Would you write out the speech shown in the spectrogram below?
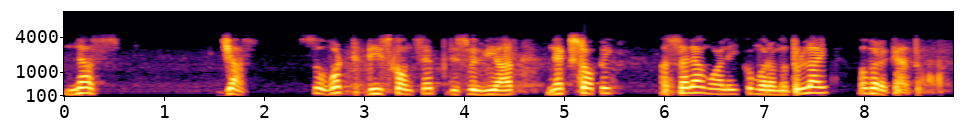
nas jar. So what these concept this will be our next topic. Assalamu alaikum warahmatullahi wabarakatuh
